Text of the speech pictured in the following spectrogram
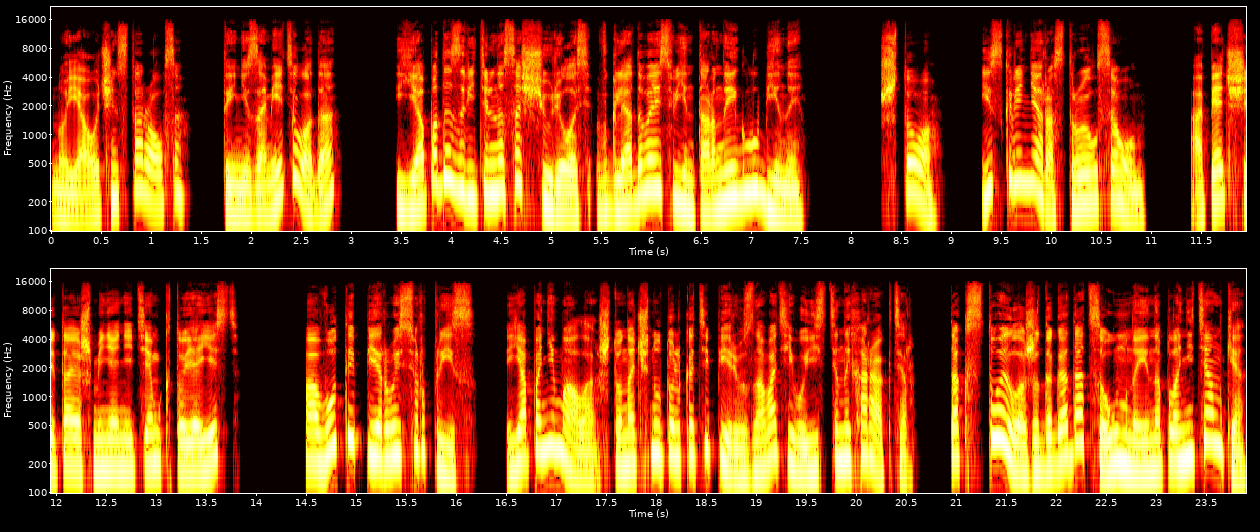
но я очень старался. Ты не заметила, да? Я подозрительно сощурилась, вглядываясь в янтарные глубины. Что? Искренне расстроился он. Опять считаешь меня не тем, кто я есть? А вот и первый сюрприз. Я понимала, что начну только теперь узнавать его истинный характер. Так стоило же догадаться умной инопланетянке,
